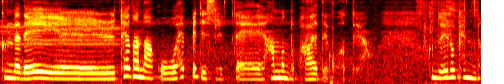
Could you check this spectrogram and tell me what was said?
근데 내일 퇴근하고 햇빛 있을 때 한 번 더 봐야 될 것 같아요. 근데 이렇게 했나?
